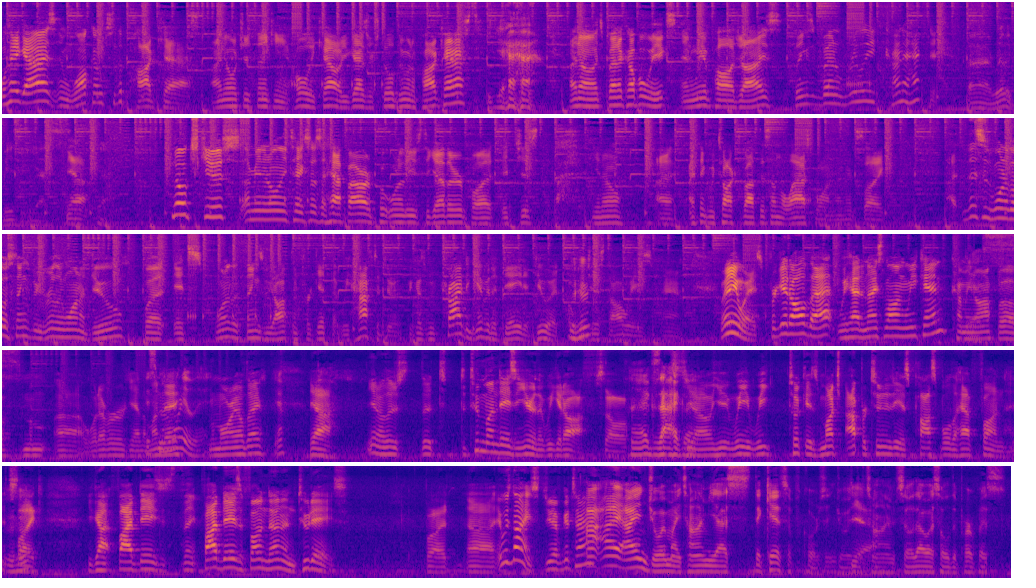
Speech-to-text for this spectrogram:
Well, hey guys, and welcome to the podcast. I know what you're thinking. Holy cow, you guys are still doing a podcast? Yeah. I know it's been a couple weeks, and we apologize. Things have been really kind of hectic. Uh, really busy, yes. Yeah. Yeah. No excuse. I mean, it only takes us a half hour to put one of these together, but it just, you know, I, I think we talked about this on the last one, and it's like, this is one of those things we really want to do, but it's one of the things we often forget that we have to do it because we've tried to give it a day to do it, but we Mhm. just always, man. But anyways, forget all that. We had a nice long weekend coming Yes. off of uh, whatever, yeah, the It's Monday, Memorial Day. Memorial Day. Yeah. Yeah, you know, there's the, t- the two Mondays a year that we get off, so Exactly. you know, you, we we took as much opportunity as possible to have fun. It's Mhm. like you got five days five days of fun done in two days. But uh, it was nice. Did you have a good time? I, I, I enjoy my time, yes. The kids, of course, enjoy Yeah. the time. So that was all the purpose.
